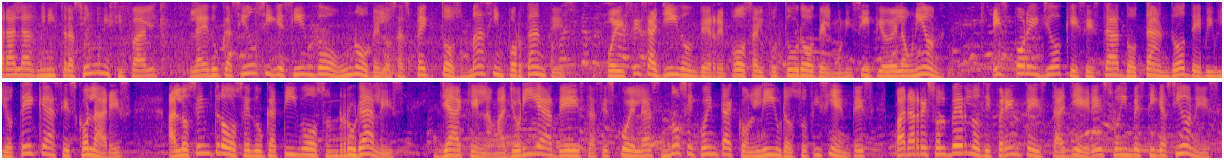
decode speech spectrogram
Para la administración municipal, la educación sigue siendo uno de los aspectos más importantes, pues es allí donde reposa el futuro del municipio de La Unión. Es por ello que se está dotando de bibliotecas escolares a los centros educativos rurales, ya que en la mayoría de estas escuelas no se cuenta con libros suficientes para resolver los diferentes talleres o investigaciones.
